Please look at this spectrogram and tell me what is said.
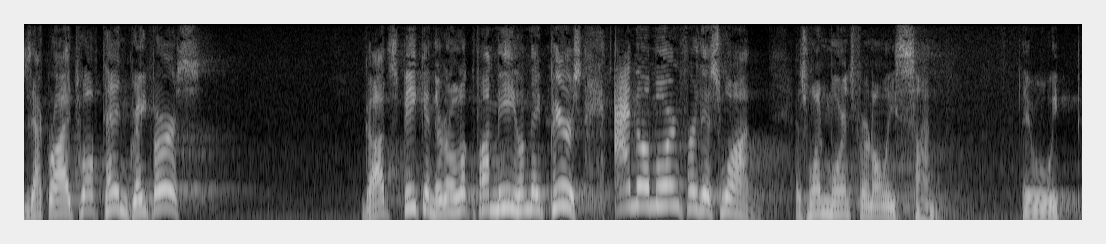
Zechariah 12:10, great verse. God speaking, they're going to look upon me whom they pierced, and they'll mourn for this one, as one mourns for an only son. They will weep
